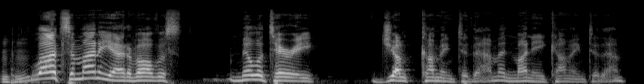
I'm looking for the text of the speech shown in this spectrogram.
mm-hmm. lots of money out of all this military junk coming to them and money coming to them.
